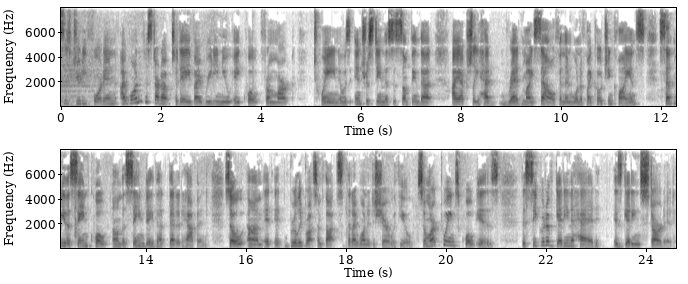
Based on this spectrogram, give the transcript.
Judy Forden. I wanted to start out today by reading you a quote from Mark Twain. It was interesting. This is something that I actually had read myself, and then one of my coaching clients sent me the same quote on the same day that that had happened. So um, it, it really brought some thoughts that I wanted to share with you. So, Mark Twain's quote is The secret of getting ahead is getting started.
